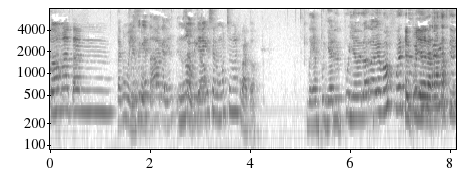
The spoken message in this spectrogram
toma tan... Está como yo. Pensé que estaba caliente. No, tiene que ser mucho más rato. Voy a empuñar el puño de la rabia más fuerte. El puño de la rata, sí.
